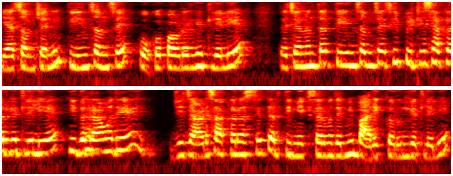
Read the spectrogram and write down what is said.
या चमच्यानी तीन चमचे कोको पावडर घेतलेली आहे. त्याच्यानंतर तीन चमचेची पिठी साखर घेतलेली आहे. ही घरामध्ये जी जाड साखर असते तर ती मिक्सरमध्ये मी बारीक करून घेतलेली आहे.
